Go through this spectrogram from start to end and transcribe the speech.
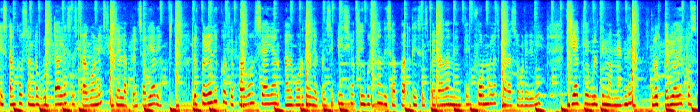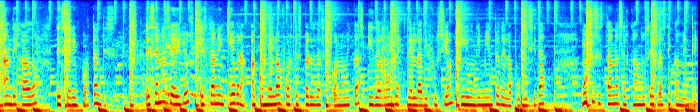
están causando brutales estragones de la prensa diaria. Los periódicos de pago se hallan al borde del precipicio y buscan desesperadamente fórmulas para sobrevivir, ya que últimamente los periódicos han dejado de ser importantes. Decenas de ellos están en quiebra, acumulan fuertes pérdidas económicas y derrumbe de la difusión y hundimiento de la publicidad. Muchos están acercándose drásticamente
